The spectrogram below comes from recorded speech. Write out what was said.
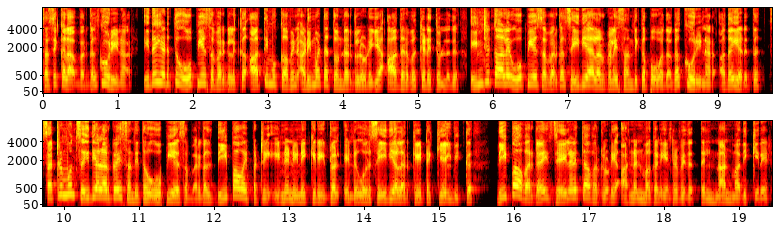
சசிகலா அவர்கள் கூறினார். இதையடுத்து ஓபிஎஸ் அவர்களுக்கு அதிமுகவின் அடிமட்ட தொண்டர்களுடைய ஆதரவு கிடைத்துள்ளது. இன்று காலை ஓபிஎஸ் அவர்கள் செய்தியாளர்களை சந்திக்கப் போவதாக கூறினார். அதையடுத்து சற்று முன் செய்தியாளர்களை சந்தித்த ஓபிஎஸ் அவர்கள் தீபாவை பற்றி என்ன நினைக்கிறீர்கள்? என்று ஒரு செய்தியாளர் கேட்ட கேள்விக்கு தீபா அவர்களை ஜெயலலிதா அவர்களுடைய அண்ணன் மகன் என்ற விதத்தில் நான் மதிக்கிறேன்.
